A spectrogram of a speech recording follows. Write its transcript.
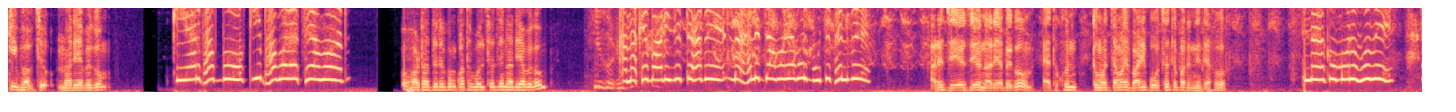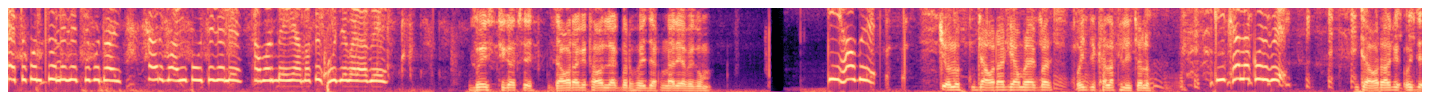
কি ভাবছ নারিয়া বেগম? কি আর ভাববো কি ভাবার আছে আমার? হঠাৎ এরকম কথা বলছো যে নারিয়া বেগম? আমাকে বাড়ি যেতে হবে না হলে জামাই আমার বুঝে ফেলবে। আরে যেও যেও নারিয়া বেগম এতক্ষণ তোমার জামাই বাড়ি পৌঁছাতে পারেনি দেখো। না গো মরুভূমি এতক্ষণ চলে গেছে বোধহয় আর বাড়ি পৌঁছে গেলে আমার মেয়ে আমাকে খুঁজে বেড়াবে। বেশ ঠিক আছে যাওয়ার আগে তাহলে একবার হয়ে যাক নারিয়া বেগম। কি হবে? চলো যাওয়ার আগে আমরা একবার ওই যে খেলা খেলি চলো। কি যাওয়ার আগে ওই যে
